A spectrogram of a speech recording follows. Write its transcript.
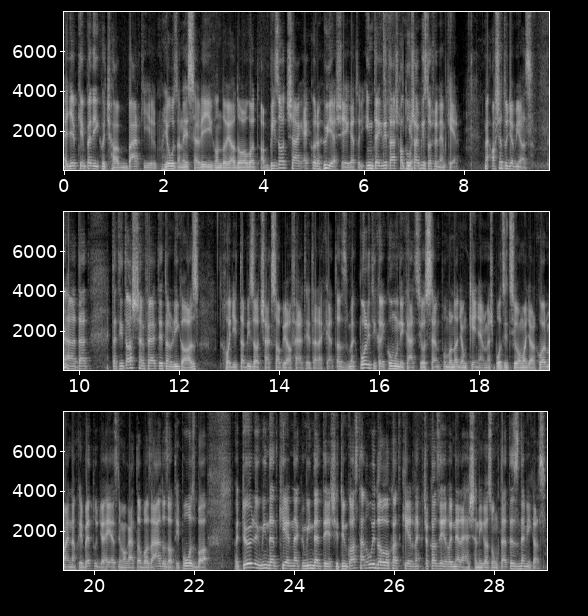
Egyébként pedig, hogyha bárki józan észre végig gondolja a dolgot, a bizottság ekkora hülyeséget, hogy integritás hatóság biztos, hogy nem kér. Mert azt se tudja, mi az. Tehát, tehát itt az sem feltétlenül igaz, hogy itt a bizottság szabja a feltételeket. Az meg politikai kommunikációs szempontból nagyon kényelmes pozíció a magyar kormánynak, hogy be tudja helyezni magát abba az áldozati pózba, hogy tőlünk mindent kérnek, mi mindent teljesítünk, aztán új dolgokat kérnek csak azért, hogy ne lehessen igazunk. Tehát ez nem igaz.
